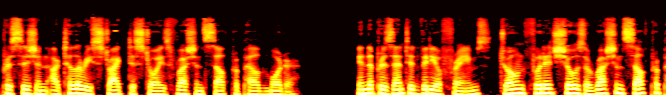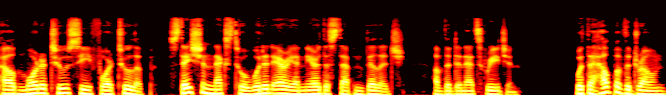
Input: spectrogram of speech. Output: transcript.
precision artillery strike destroys Russian self propelled mortar. In the presented video frames, drone footage shows a Russian self propelled mortar 2C4 Tulip stationed next to a wooded area near the Stepin village of the Donetsk region. With the help of the drone,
